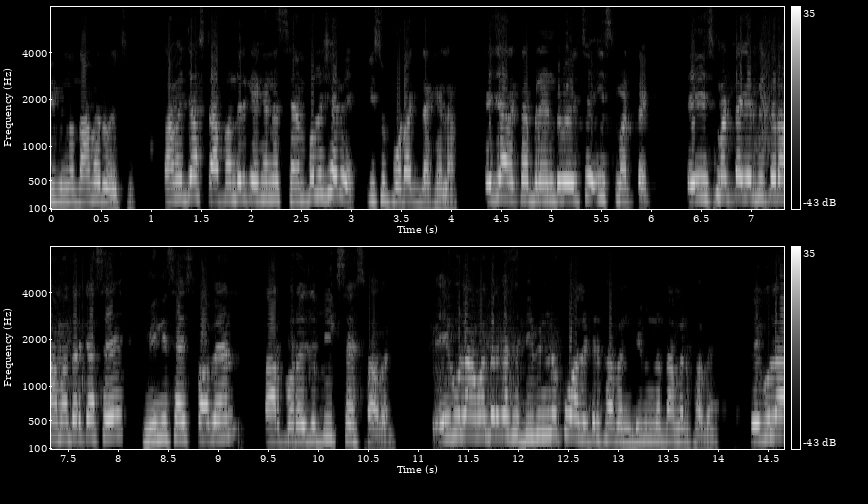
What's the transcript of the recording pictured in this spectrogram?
বিভিন্ন দামে রয়েছে। তো আমি জাস্ট আপনাদেরকে এখানে স্যাম্পল হিসেবে কিছু প্রোডাক্ট দেখালাম। এই যে আরেকটা ব্র্যান্ড রয়েছে স্মার্ট ট্যাগ এই স্মার্ট ট্যাগের ভিতরে আমাদের কাছে মিনি সাইজ পাবেন তারপরে যে বিগ সাইজ পাবেন। এগুলো আমাদের কাছে বিভিন্ন কোয়ালিটির পাবেন, বিভিন্ন দামের পাবেন। এগুলা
